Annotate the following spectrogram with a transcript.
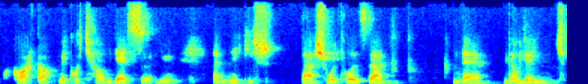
akarta, még hogyha ugye egy szörnyű emlék is társult hozzá, de, de ugye így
